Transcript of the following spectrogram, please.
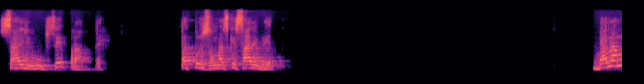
सहज रूप से प्राप्त है। तत्पुरुष समाज के सारे भेद। वनम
